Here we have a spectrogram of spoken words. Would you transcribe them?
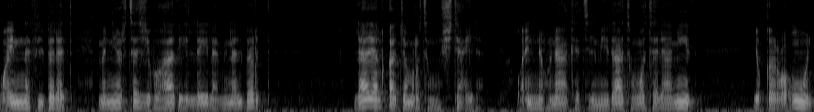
وإن في البلد من يرتجف هذه الليلة من البرد. لا يلقى جمرة مشتعلة وإن هناك تلميذات وتلاميذ يقرؤون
